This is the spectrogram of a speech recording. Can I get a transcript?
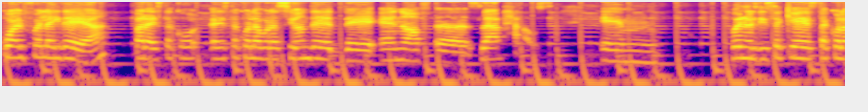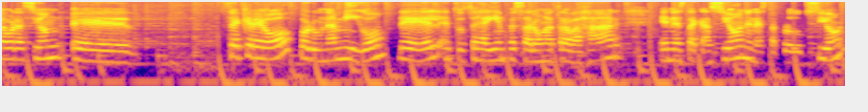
cuál fue la idea para esta, co esta colaboración de, de End of uh, Slap House. Bueno, él dice que esta colaboración eh, se creó por un amigo de él, entonces ahí empezaron a trabajar en esta canción, en esta producción,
